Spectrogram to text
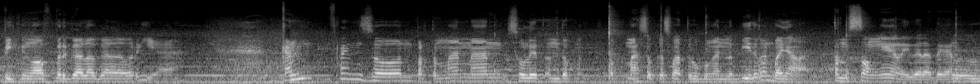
speaking of bergalau-galau ria, kan friendzone, pertemanan sulit untuk masuk ke suatu hubungan lebih itu kan banyak temsongnya lah ibaratnya kan. Mm.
